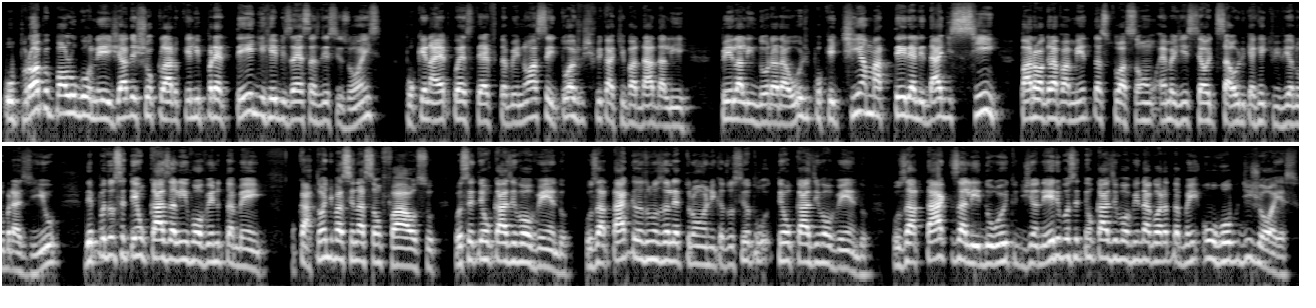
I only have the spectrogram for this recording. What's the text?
O próprio Paulo Gonet já deixou claro que ele pretende revisar essas decisões, porque na época o STF também não aceitou a justificativa dada ali pela Lindora Araújo, porque tinha materialidade sim para o agravamento da situação emergencial de saúde que a gente vivia no Brasil. Depois você tem um caso ali envolvendo também o cartão de vacinação falso, você tem um caso envolvendo os ataques nas urnas eletrônicas, você tem um caso envolvendo os ataques ali do 8 de janeiro e você tem um caso envolvendo agora também o roubo de joias.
